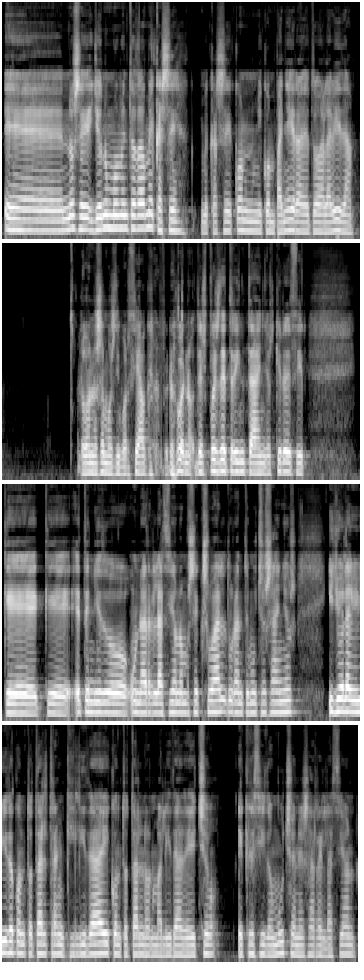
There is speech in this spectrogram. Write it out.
Eh, no sé, yo en un momento dado me casé, me casé con mi compañera de toda la vida. Luego nos hemos divorciado, pero bueno, después de 30 años, quiero decir que, he tenido una relación homosexual durante muchos años y yo la he vivido con total tranquilidad y con total normalidad. De hecho, he crecido mucho en esa relación.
